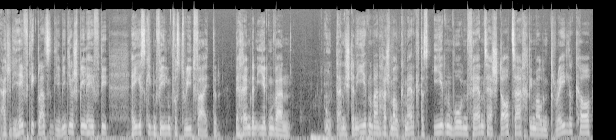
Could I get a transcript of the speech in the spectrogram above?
hast du die Hefte gelesen, die Videospielhefte, hey, es gibt einen Film von Street Fighter, der kommt dann irgendwann. Und dann ist dann irgendwann, hast du mal gemerkt, dass irgendwo im Fernsehen hast tatsächlich mal einen Trailer gehabt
